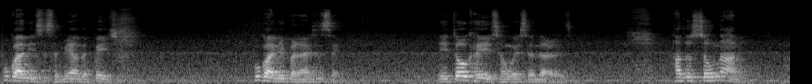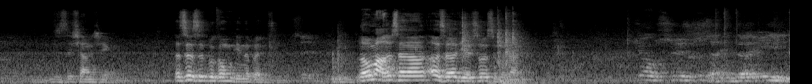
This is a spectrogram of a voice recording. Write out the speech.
不管你是什么样的背景，不管你本来是谁，你都可以成为神的儿子，他都收纳你，你只是相信。那这是不公平的本质。是。罗马书三章二十二节说什么呢？就是神的义，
